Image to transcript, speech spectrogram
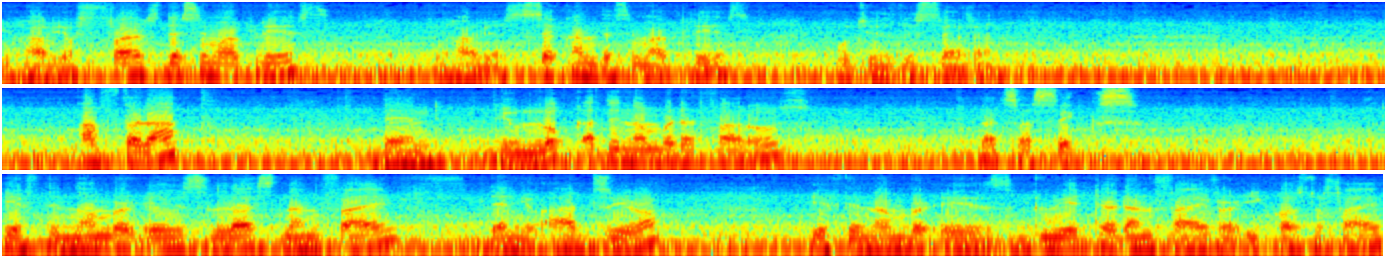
you have your first decimal place you have your second decimal place which is the 7 after that then you look at the number that follows that's a 6 if the number is less than 5 then you add 0 if the number is greater than 5 or equals to 5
